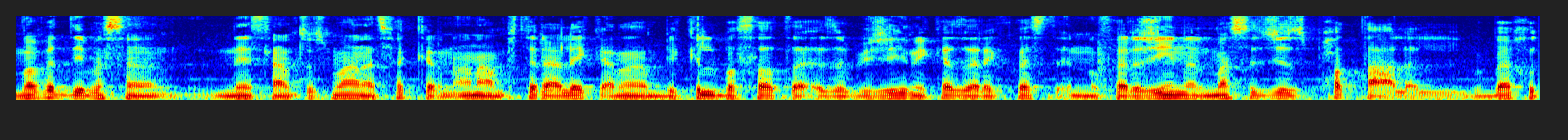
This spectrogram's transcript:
ما بدي مثلا الناس اللي عم تسمعنا تفكر إنه أنا عم بفتري عليك. أنا بكل بساطة إذا بيجيني كذا request إنه فرجينا ال messages بحطها على ال... باخذ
